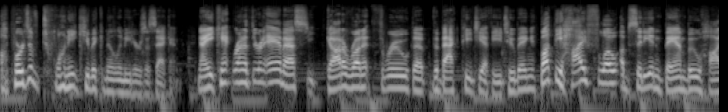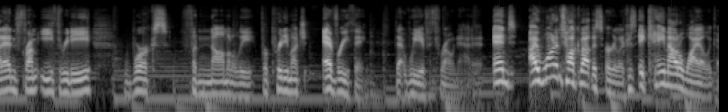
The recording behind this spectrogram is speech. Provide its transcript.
upwards of 20 cubic millimeters a second. Now, you can't run it through an AMS, you gotta run it through the, the back PTFE tubing, but the high flow ObXidian Bambu hot end from E3D works phenomenally for pretty much everything that we have thrown at it. And I wanted to talk about this earlier because it came out a while ago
